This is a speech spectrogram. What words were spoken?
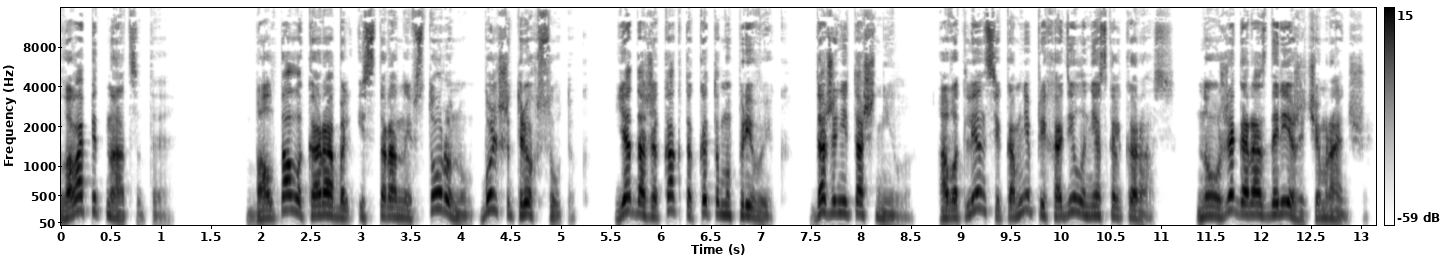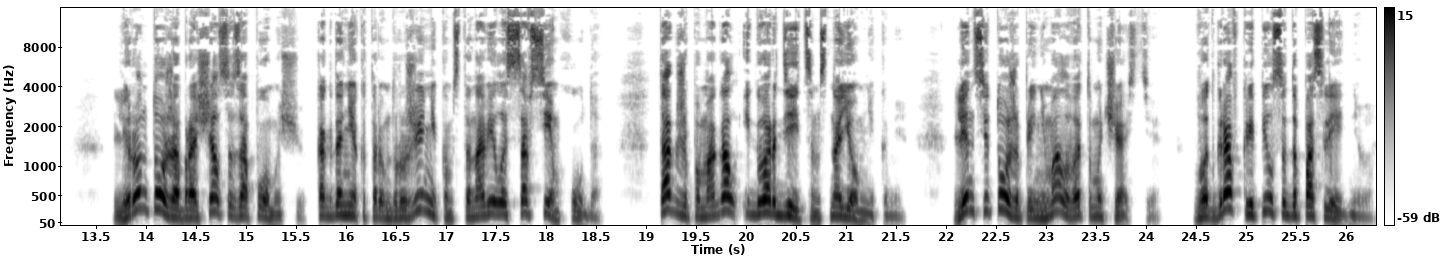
Глава 15. Болтала корабль из стороны в сторону больше трех суток. Я даже как-то к этому привык, даже не тошнило. А вот Ленси ко мне приходила несколько раз, но уже гораздо реже, чем раньше. Лерон тоже обращался за помощью, когда некоторым дружинникам становилось совсем худо. Также помогал и гвардейцам с наемниками. Ленси тоже принимала в этом участие. Вот граф крепился до последнего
